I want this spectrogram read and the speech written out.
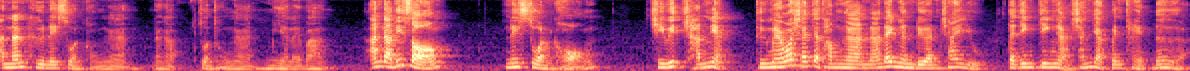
อันนั้นคือในส่วนของงานนะครับ ส่วนของงานมีอะไรบ้าง อันดับที่ 2 ในส่วนของชีวิตฉันเนี่ย ถึงแม้ว่าฉันจะทำงานนะได้เงินเดือนใช่อยู่ แต่จริงๆอะฉันอยากเป็นเทรดเดอร์อะ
